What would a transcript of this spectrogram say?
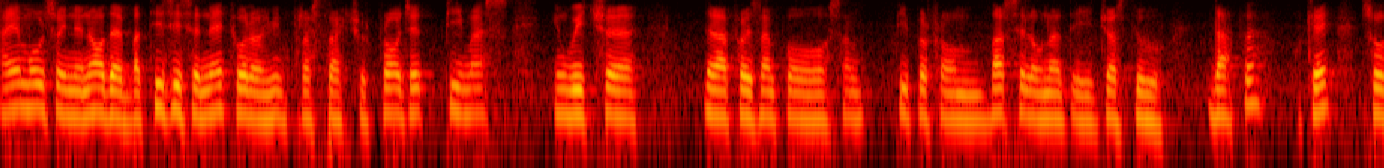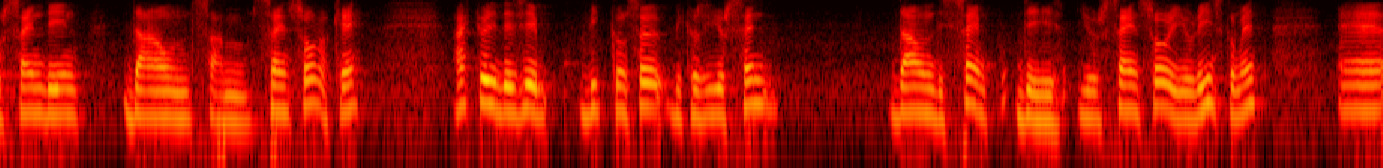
I am also in another, but this is a network of infrastructure project, PIMAS, in which uh, there are, for example, some people from Barcelona, they just do data, okay? So sending down some sensor, okay? Actually, there's a big concern because you send down the, sample, the your sensor, your instrument, uh,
